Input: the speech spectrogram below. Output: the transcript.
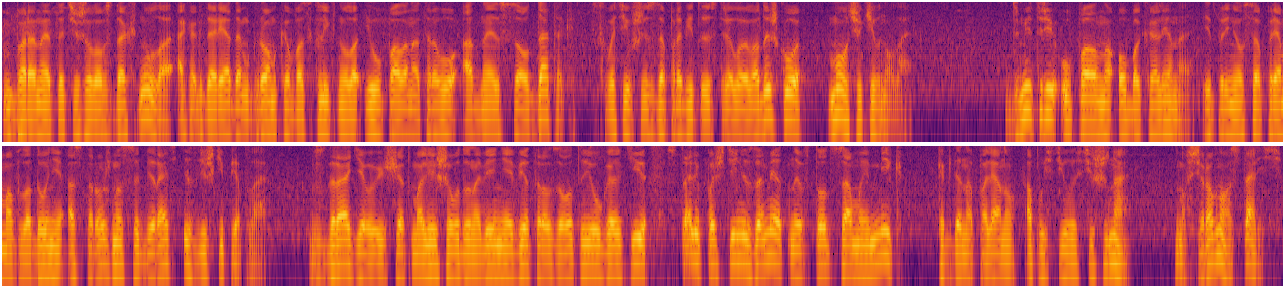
Баронетта тяжело вздохнула, а когда рядом громко воскликнула и упала на траву одна из солдаток, схватившись за пробитую стрелой лодыжку, молча кивнула. Дмитрий упал на оба колена и принялся прямо в ладони осторожно собирать излишки пепла. Вздрагивающие от малейшего дуновения ветра золотые угольки стали почти незаметны в тот самый миг, когда на поляну опустилась тишина, но все равно остались.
